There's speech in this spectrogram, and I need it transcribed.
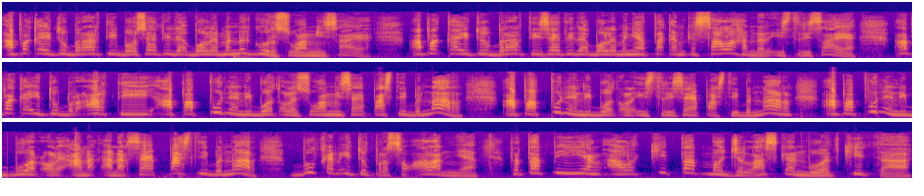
Apakah itu berarti bahwa saya tidak boleh menegur suami saya? Apakah itu berarti saya tidak boleh menyatakan kesalahan dari istri saya? Apakah itu berarti apa pun yang dibuat oleh suami saya pasti benar. Apa pun yang dibuat oleh istri saya pasti benar. Apa pun yang dibuat oleh anak-anak saya pasti benar. Bukan itu persoalannya. Tetapi yang Alkitab mau jelaskan buat kita,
